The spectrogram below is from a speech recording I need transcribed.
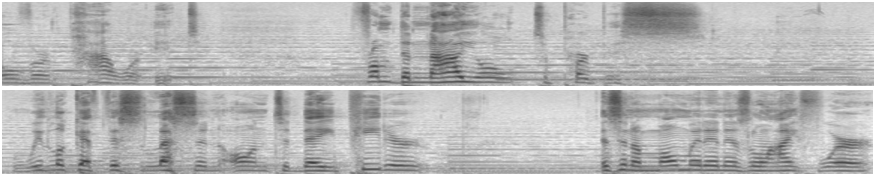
overpower it. From denial to purpose when we look at this lesson on today, Peter is in a moment in his life where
